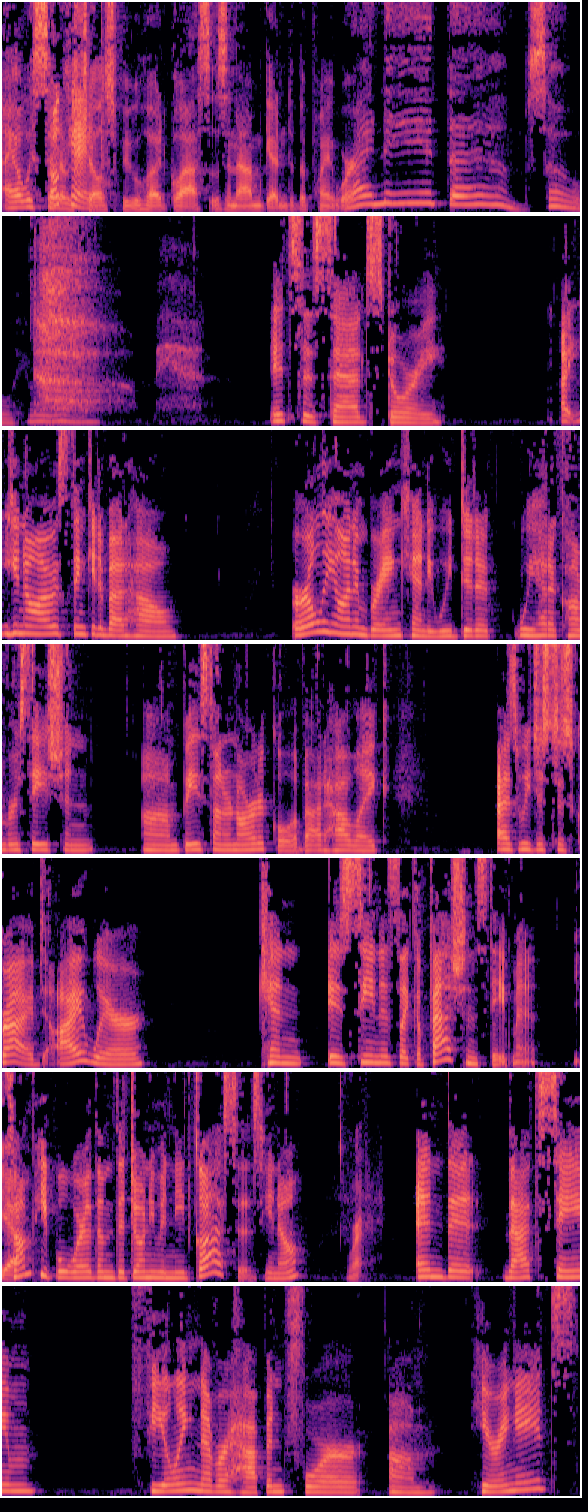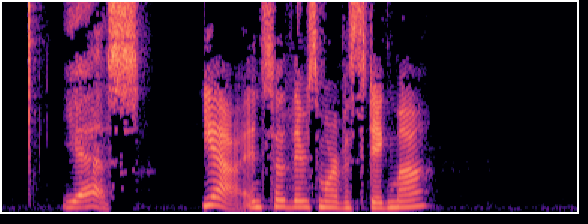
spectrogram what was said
I always said I Okay. was jealous of people who had glasses, and now I'm getting to the point where I need them. So here we go. It's a sad story. I, you know, I was thinking about how early on in Brain Candy, we did a we had a conversation um, based on an article about how, like, as we just described, eyewear can is seen as like a fashion statement. Yeah. Some people wear them that don't even need glasses, you know, right. and that that same feeling never happened for um, hearing aids. Yes. Yeah, and so there's more of a stigma.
